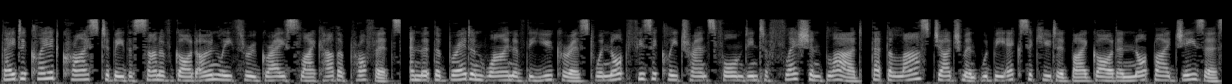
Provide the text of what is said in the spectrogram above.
They declared Christ to be the Son of God only through grace like other prophets, and that the bread and wine of the Eucharist were not physically transformed into flesh and blood, that the Last Judgment would be executed by God and not by Jesus,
